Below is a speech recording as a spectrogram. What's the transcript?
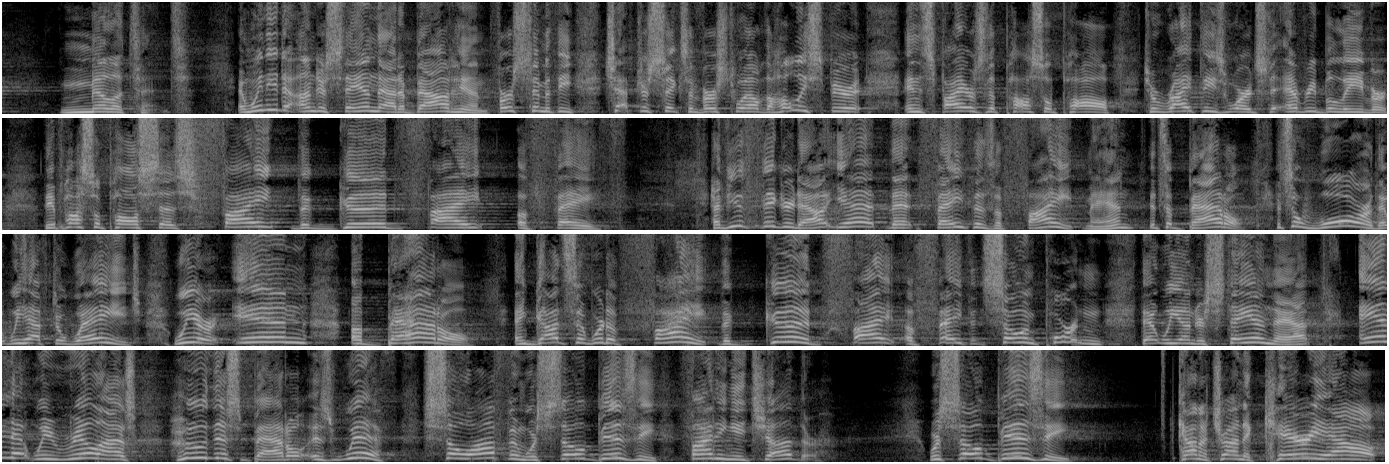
militant. And we need to understand that about him. 1 Timothy chapter 6 and verse 12, the Holy Spirit inspires the apostle Paul to write these words to every believer. The apostle Paul says, "Fight the good fight of faith." Have you figured out yet that faith is a fight, man? It's a battle. It's a war that we have to wage. We are in a battle. And God said we're to fight the good fight of faith. It's so important that we understand that and that we realize who this battle is with. So often we're so busy fighting each other. We're so busy kind of trying to carry out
